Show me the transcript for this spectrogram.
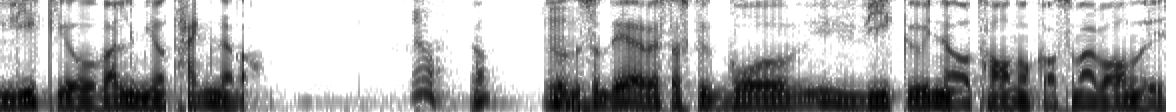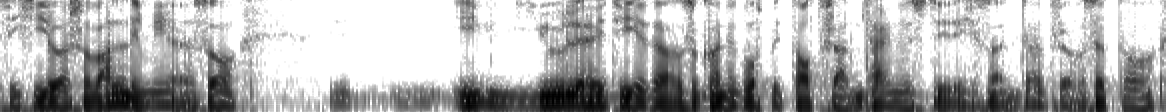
liker jo veldig mye å tegne, da. Ja. Ja. Så, så det, hvis jeg skulle gå vike unna og ta noe som jeg vanligvis ikke gjør så veldig mye, så i julehøytider så kan det godt bli tatt frem tegneutstyr. ikke sant? Jeg prøver å sitte og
